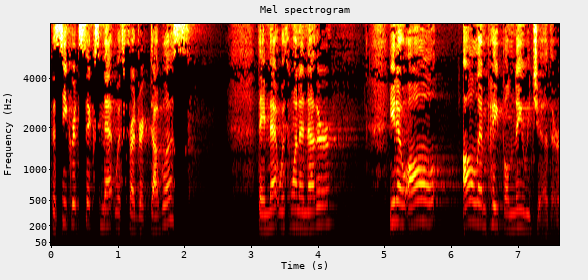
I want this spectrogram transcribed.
The Secret Six met with Frederick Douglass. They met with one another. You know, all, all them people knew each other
